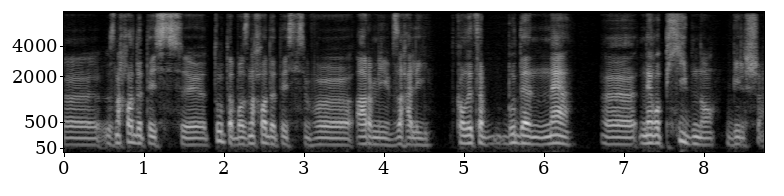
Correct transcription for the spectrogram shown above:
е, знаходитись е, тут або знаходитись в армії взагалі, коли це буде не, е, необхідно більше.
